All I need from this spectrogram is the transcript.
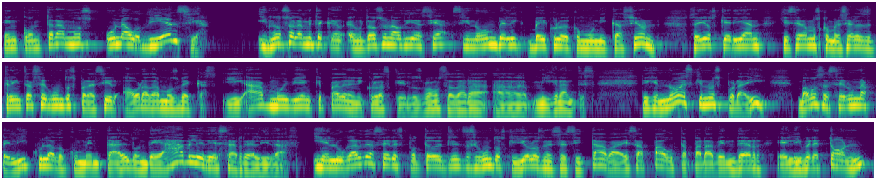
encontramos una audiencia y no solamente encontramos una audiencia, sino un vehículo de comunicación. O sea, ellos querían que hiciéramos comerciales de 30 segundos para decir, ahora damos becas. Y, ah, muy bien, qué padre, Nicolás, que los vamos a dar a, migrantes. dije, no, es que no es por ahí. Vamos a hacer una película documental donde hable de esa realidad. Y en lugar de hacer espoteo de 30 segundos, que yo los necesitaba, esa pauta para vender el libretón,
